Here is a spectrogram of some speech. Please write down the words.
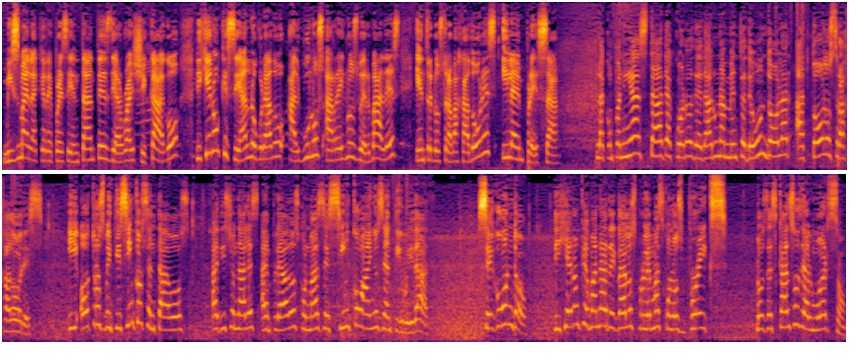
misma en la que representantes de Arise Chicago dijeron que se han logrado algunos arreglos verbales entre los trabajadores y la empresa. La compañía está de acuerdo de dar un aumento de un dólar a todos los trabajadores y otros 25 centavos adicionales a empleados con más de 5 años de antigüedad. Segundo, dijeron que van a arreglar los problemas con los breaks, los descansos de almuerzo.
